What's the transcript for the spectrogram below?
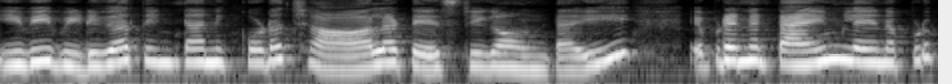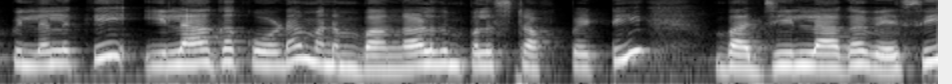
ఇవి విడిగా తినడానికి కూడా చాలా టేస్టీగా ఉంటాయి. ఎప్పుడైనా టైం లేనప్పుడు పిల్లలకి ఇలాగ కూడా మనం బంగాళదుంపలు స్టఫ్ పెట్టి బజ్జీల్లాగా వేసి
